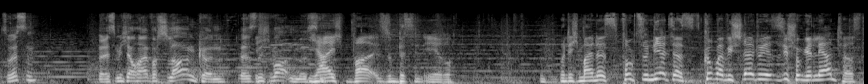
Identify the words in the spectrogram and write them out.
Zu wissen. Du hättest mich auch einfach schlagen können. Du hättest nicht warten müssen. Ja, ich war so ein bisschen Ehre. Und ich meine, es funktioniert ja. Guck mal, wie schnell du jetzt hier schon gelernt hast.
